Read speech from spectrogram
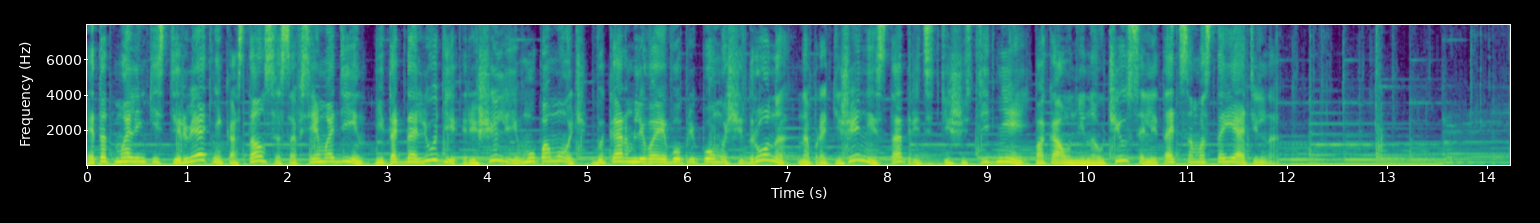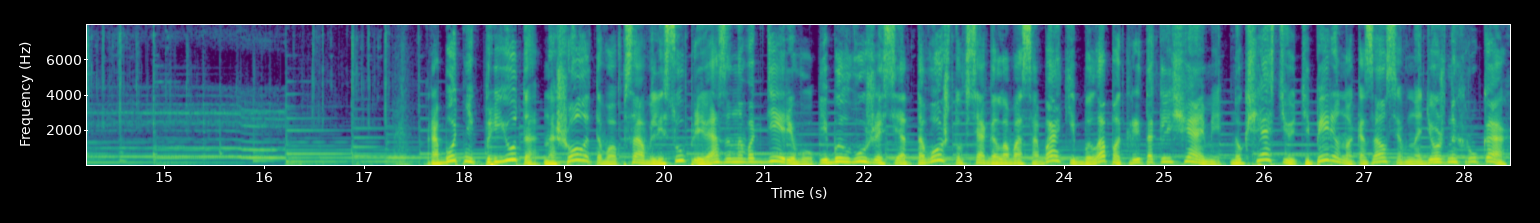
Этот маленький стервятник остался совсем один, и тогда люди решили ему помочь, выкармливая его при помощи дрона на протяжении 136 дней, пока он не научился летать самостоятельно. Работник приюта нашел этого пса в лесу, привязанного к дереву, и был в ужасе от того, что вся голова собаки была покрыта клещами, но к счастью, теперь он оказался в надежных руках.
